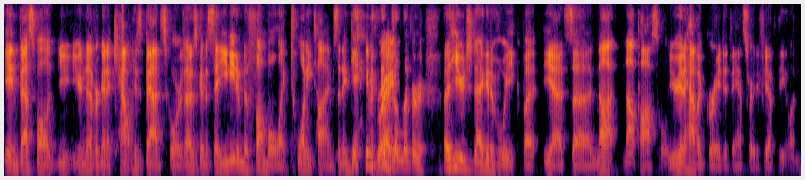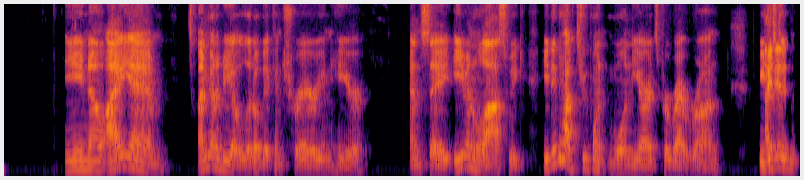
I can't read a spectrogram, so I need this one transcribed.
in best ball, you, are never going to count his bad scores. I was going to say you need him to fumble like 20 times in a game right. and deliver a huge negative week. But yeah, it's uh, not not possible. You're going to have a great advance rate if you have Thielen. You know, I am. I'm going to be a little bit contrarian here and say even last week he did have 2.1 yards per route run. He just did, didn't.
